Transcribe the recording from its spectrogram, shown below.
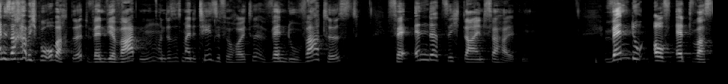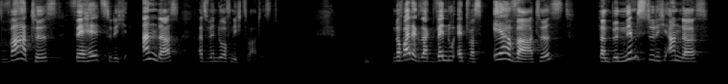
Eine Sache habe ich beobachtet, wenn wir warten, und das ist meine These für heute, wenn du wartest, verändert sich dein Verhalten. Wenn du auf etwas wartest, verhältst du dich anders, als wenn du auf nichts wartest. Noch weiter gesagt, wenn du etwas erwartest, dann benimmst du dich anders,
